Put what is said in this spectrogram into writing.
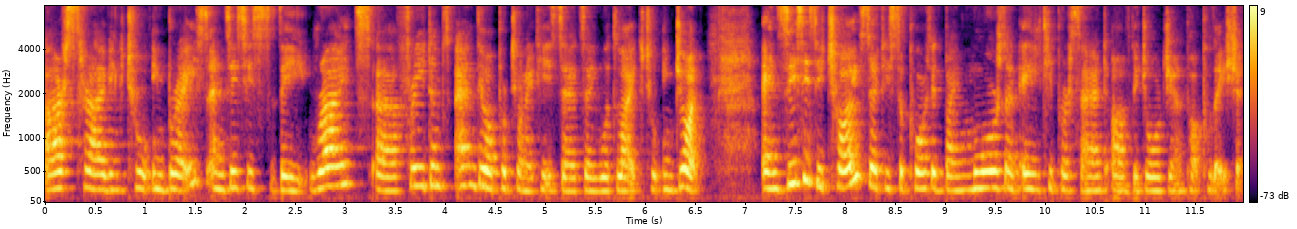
are striving to embrace and this is the rights, uh, freedoms and the opportunities that they would like to enjoy. And this is a choice that is supported by more than 80% of the Georgian population.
